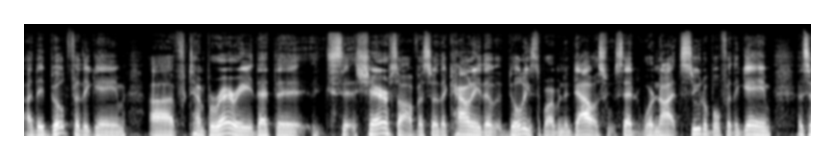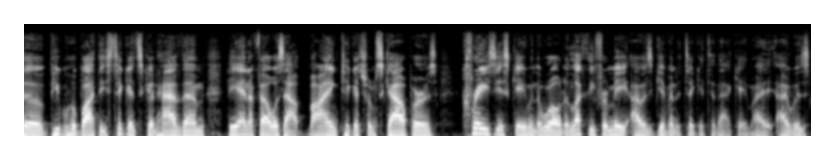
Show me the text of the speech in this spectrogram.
uh, they built for the game uh, for temporary that the sheriff's office or the county, the buildings department in Dallas said were not suitable for the game. And so people who bought these tickets couldn't have them. The NFL was out buying tickets from scalpers, craziest game in the world. And luckily for me, I was given a ticket to that game. I, I was,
